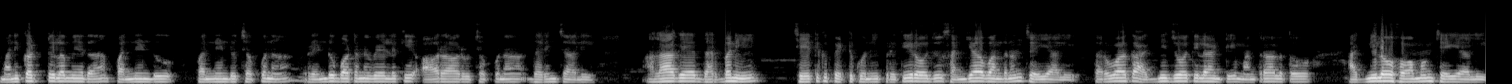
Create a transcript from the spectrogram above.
మణికట్టుల మీద పన్నెండు పన్నెండు చొప్పున రెండు బటన వేళ్ళకి ఆరు ఆరు చొప్పున ధరించాలి. అలాగే దర్భని చేతికి పెట్టుకుని ప్రతిరోజు సంధ్యావందనం చేయాలి. తరువాత అగ్నిజ్యోతి లాంటి మంత్రాలతో అగ్నిలో హోమం చేయాలి.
